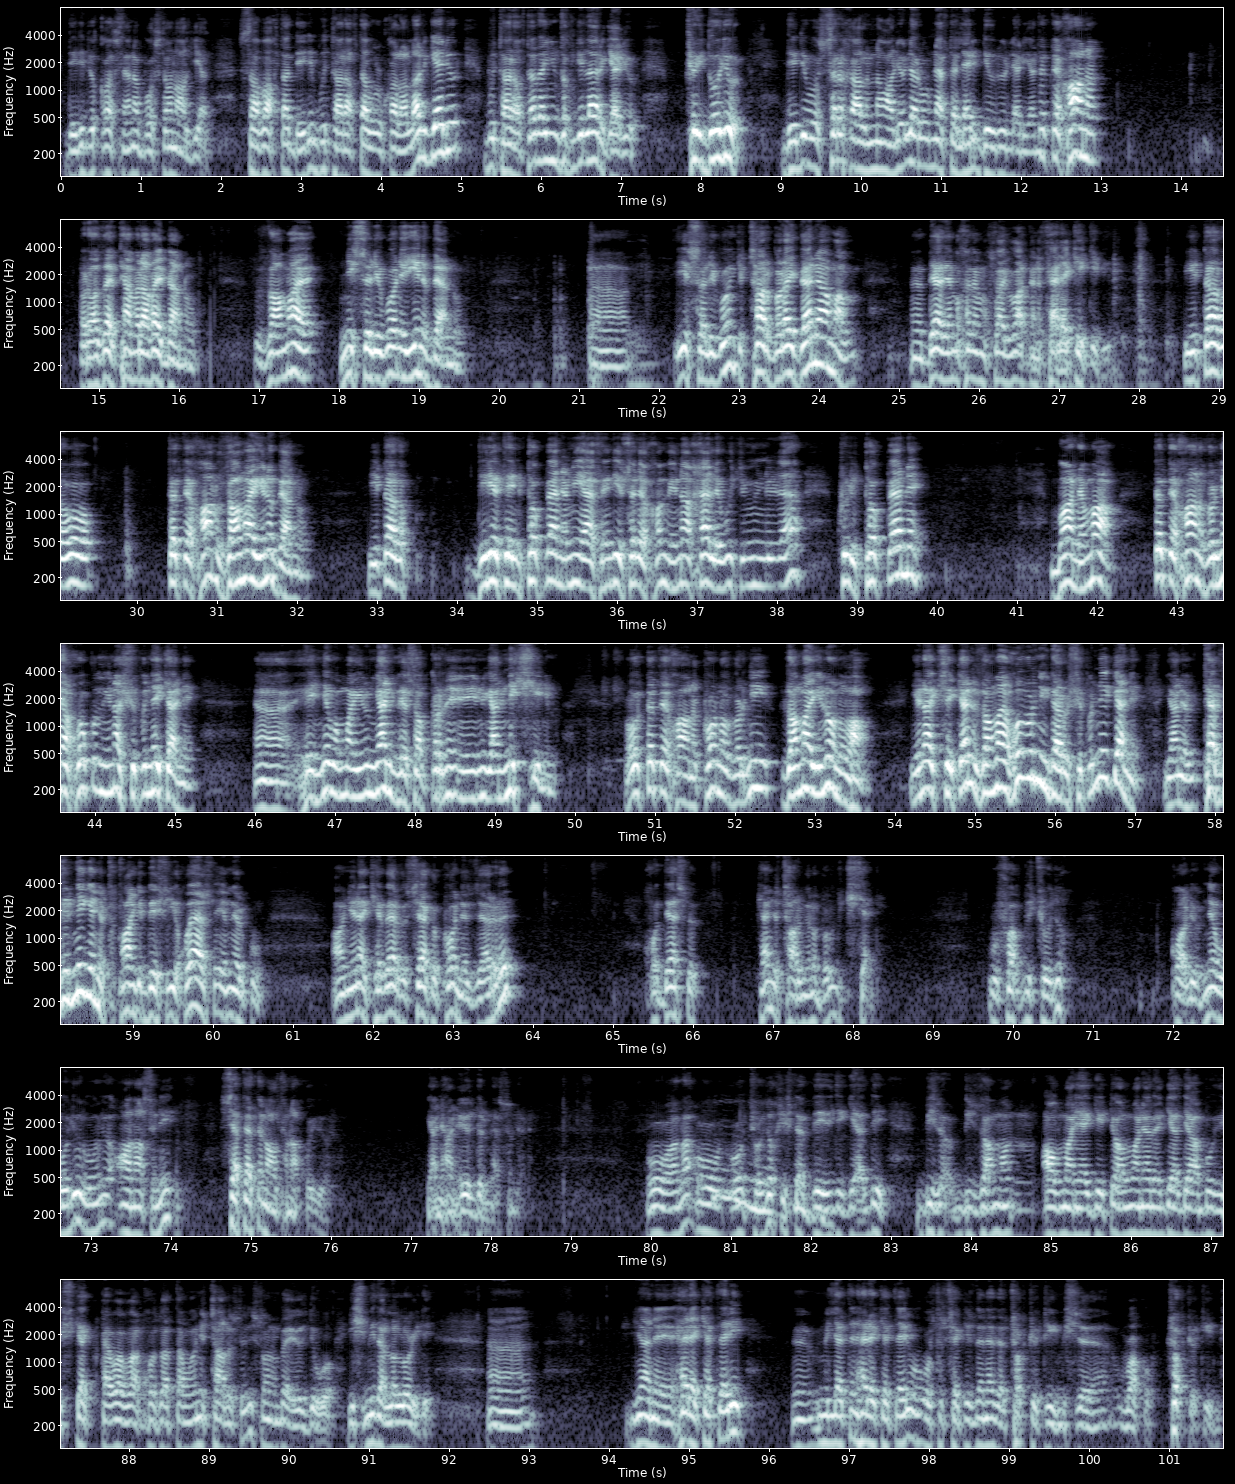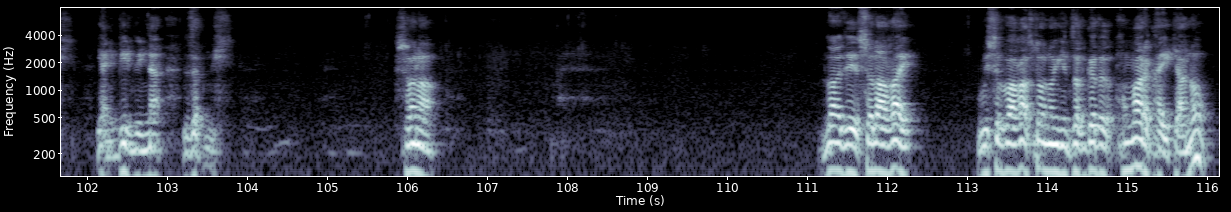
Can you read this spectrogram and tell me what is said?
Dedi birkaç tane bostan al gel. Sabahta dedi bu tarafta ulkalalar geliyor. Bu tarafta da intikgiler geliyor. Köy doluyor. Dedi o sırık halini alıyorlar o nefteleri deviriyorlar yani. Tete hanım Biraz ev temragay benu. Zama ni seligoni yine benu. İyi seligon ki çar bıray beni ama e, dedemi khala muhtarvat beni felaketi gibi. İta da o tete han zama yine benu. İta da direteni top beni niye efendi söyle hamina khale uç minüle kulü top beni bana ma tete han vernya hukum yine şüphe ne kani. Hinne ve ma yine yani hesap kırne yani ne kişinim. O tete hanı konu verni zama yine onu ha. Yine çeken zama ho verni der şüphe ne kani. Yani tebdir ne gene tufange beşi koyarsa emerku. Anine keberdi seke konu zerre. Hodest kendi tarmını buldu kişedi. Ufak bir çocuk kalıyor. Ne oluyor? Onu anasını sepetin altına koyuyor. Yani hani öldürmesinler. O ana, o, o çocuk işte büyüdü geldi. Bir, bir zaman Almanya'ya gitti. Almanya'da geldi. Ha, bu İskek Kava var. Kozat'ta onu çalıştırdı. Sonunda öldü o. İsmi de Lalo'ydu. Ee, yani hareketleri milletin hareketleri o 38'den evvel çok kötüymüş e, Vako. Çok kötüymüş. Yani birbirine zıtmış. Sonra Laze Salagay Visuvaga sonra yıldırgıdı Humar kaykanu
